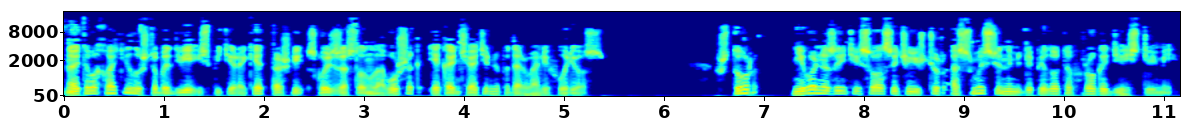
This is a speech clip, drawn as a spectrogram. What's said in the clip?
Но этого хватило, чтобы две из пяти ракет прошли сквозь заслон ловушек и окончательно подорвали «Фуриос». Штур невольно заинтересовался чересчур осмысленными для пилотов рога действиями.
